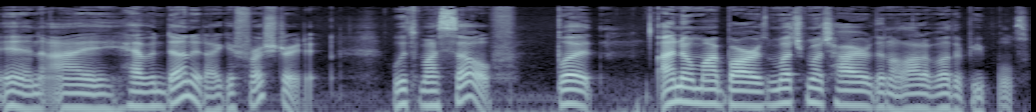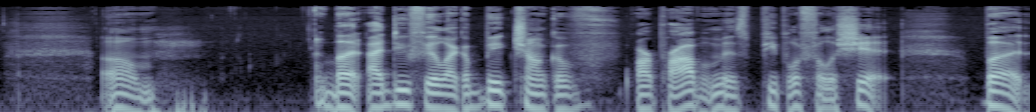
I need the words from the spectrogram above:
And I haven't done it. I get frustrated with myself. But I know my bar is much much higher than a lot of other people's. Um but I do feel like a big chunk of our problem is people are full of shit. But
